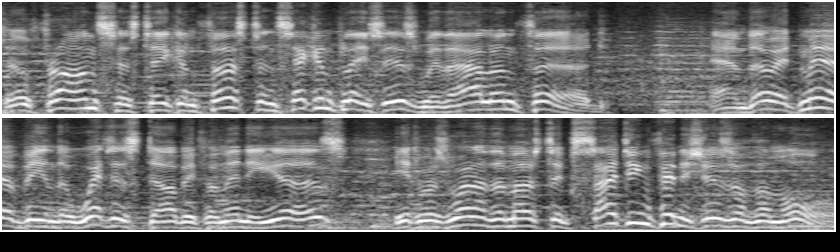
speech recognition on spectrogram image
So France has taken first and second places with Ireland third. And though it may have been the wettest derby for many years, it was one of the most exciting finishes of them all.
